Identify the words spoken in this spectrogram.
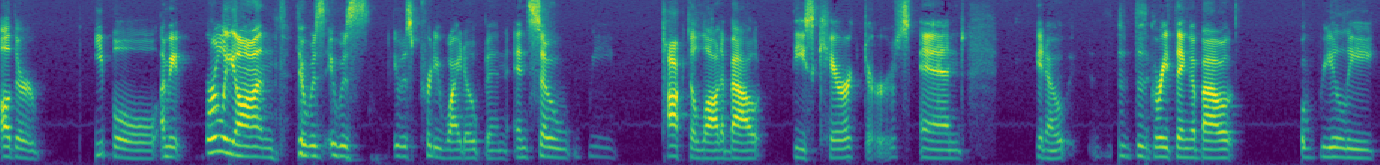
other people. I mean, early on there was it was it was pretty wide open, and so we talked a lot about these characters and you know the, the great thing about a really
